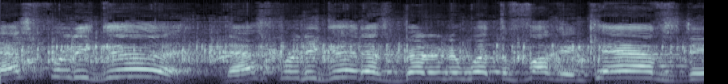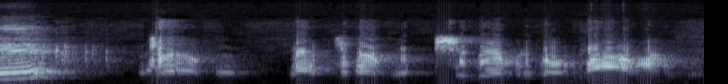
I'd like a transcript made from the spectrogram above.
That's pretty good. That's pretty good. That's better than what the fucking Cavs did. Terrible. That's terrible. Should be able to go 500.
